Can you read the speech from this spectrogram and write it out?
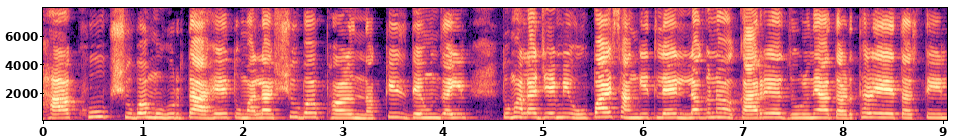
हा खूप शुभ मुहूर्त आहे. तुम्हाला शुभ फळ नक्कीच देऊन जाईल. तुम्हाला जे मी उपाय सांगितले लग्न कार्य जुळण्यात अडथळे येत असतील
